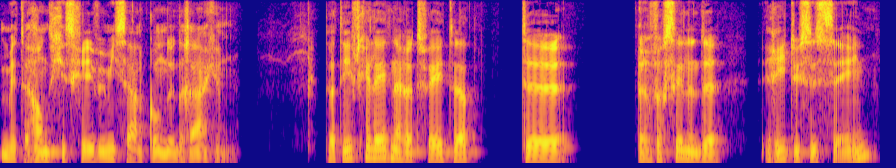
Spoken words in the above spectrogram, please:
met de hand geschreven missaal konden dragen. Dat heeft geleid naar het feit dat de, er verschillende ritussen zijn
